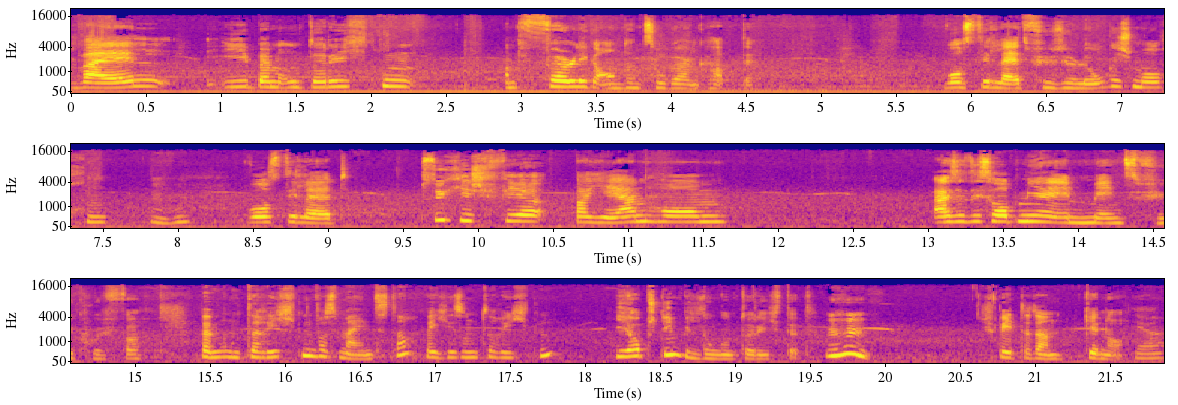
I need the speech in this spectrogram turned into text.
weil ich beim Unterrichten einen völlig anderen Zugang hatte. Was die Leute physiologisch machen, was die Leute psychisch für Barrieren haben. Also das hat mir immens viel geholfen. Beim Unterrichten, was meinst du? Welches Unterrichten? Ich habe Stimmbildung unterrichtet. Später dann. Genau. Ja.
